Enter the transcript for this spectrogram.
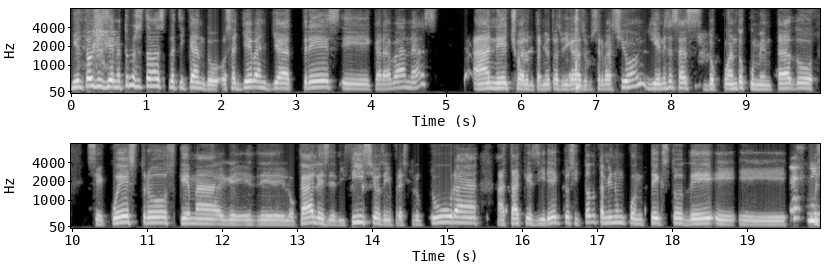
Y entonces, Diana, tú nos estabas platicando, o sea, llevan ya tres eh, caravanas han hecho también otras brigadas de observación y en esas han documentado secuestros, quema eh, de locales, de edificios, de infraestructura, ataques directos y todo también un contexto de, eh, eh, pues,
